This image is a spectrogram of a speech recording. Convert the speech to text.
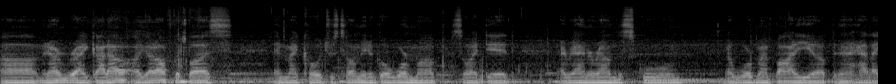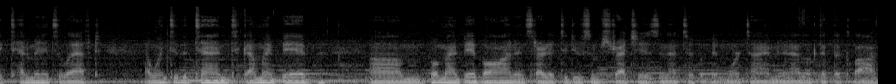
Um, and I remember I got out, I got off the bus, and my coach was telling me to go warm up, so I did. I ran around the school, I warmed my body up, and then I had like 10 minutes left. I went to the tent, got my bib, um, put my bib on, and started to do some stretches, and that took a bit more time. And then I looked at the clock,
